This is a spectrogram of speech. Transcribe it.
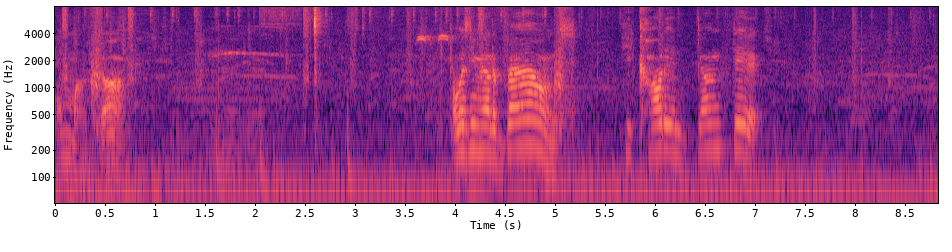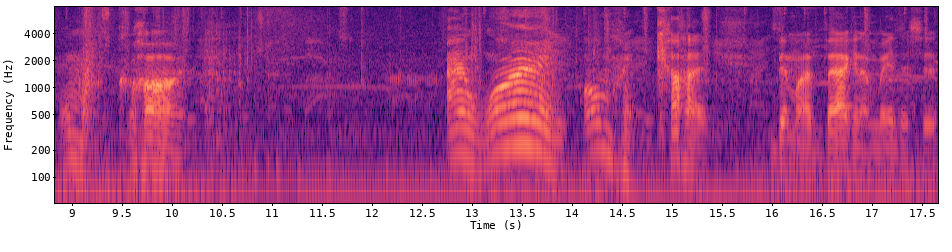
Oh my god. I wasn't even out of bounds. He caught it and dunked it. Oh my god. And won. Oh my god. Bit my back and I made this shit.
